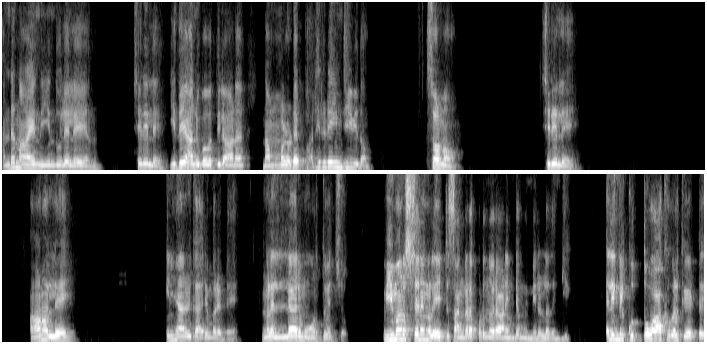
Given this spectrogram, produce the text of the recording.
എന്റെ നായ നീന്തൂലല്ലേ? എന്ന്. ശരിയല്ലേ? ഇതേ അനുഭവത്തിലാണ് നമ്മളുടെ പലരുടെയും ജീവിതം. സോണോ ശരിയല്ലേ? ആണോ അല്ലേ? ഇനി ഞാനൊരു കാര്യം പറയട്ടെ. നിങ്ങൾ എല്ലാവരും ഓർത്തു വെച്ചോ. വിമർശനങ്ങൾ ഏറ്റ് സങ്കടപ്പെടുന്നവരാണ് എന്റെ മുന്നിലുള്ളതെങ്കിൽ. അല്ലെങ്കിൽ കുത്തുവാക്കുകൾ കേട്ട്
